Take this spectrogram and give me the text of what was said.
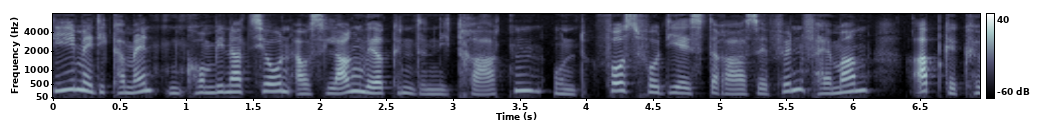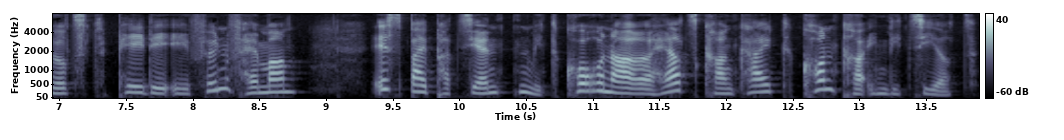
Die Medikamentenkombination aus langwirkenden Nitraten und Phosphodiesterase-5-Hämmern, abgekürzt PDE5-Hämmern, ist bei Patienten mit koronarer Herzkrankheit kontraindiziert.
